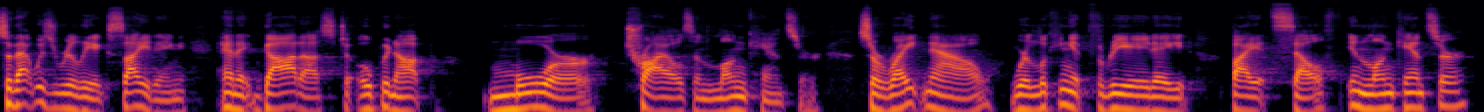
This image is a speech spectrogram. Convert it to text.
So that was really exciting, and it got us to open up more trials in lung cancer. So right now, we're looking at 388 by itself in lung cancer.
